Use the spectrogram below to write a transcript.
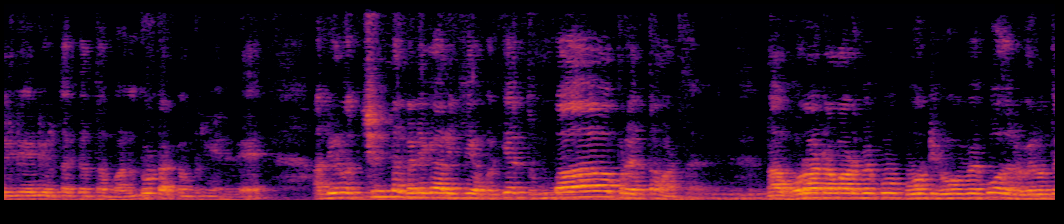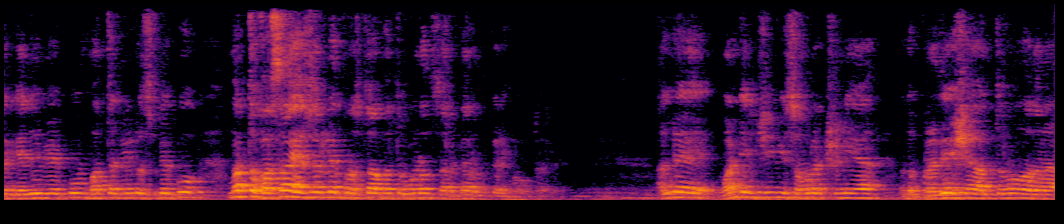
ಜಿಲ್ಲೆಯಲ್ಲಿ ಇರತಕ್ಕಂಥ ಬಂದೋಟ ಕಂಪನಿ ಏನಿದೆ, ಅಲ್ಲಿರೋ ಚಿನ್ನ ಗಣಿಗಾರಿಕೆಯ ಬಗ್ಗೆ ತುಂಬ ಪ್ರಯತ್ನ ಮಾಡ್ತಾ ಇದೆ. ನಾವು ಹೋರಾಟ ಮಾಡಬೇಕು, ಕೋರ್ಟಿಗೆ ಹೋಗಬೇಕು, ಅದರ ವಿರುದ್ಧ ಗೆಲ್ಲಬೇಕು, ಮತ್ತೆ ನಿಲ್ಲಿಸಬೇಕು, ಮತ್ತು ಹೊಸ ಹೆಸರಲ್ಲೇ ಪ್ರಸ್ತಾಪ ತಗೊಂಡು ಸರ್ಕಾರದ ಕಡೆಗೆ ಹೋಗ್ತಾರೆ ಅಲ್ಲೇ ವನ್ಯಜೀವಿ ಸಂರಕ್ಷಣೆಯ ಒಂದು ಪ್ರದೇಶ ಅಂತಲೂ ಅದನ್ನು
